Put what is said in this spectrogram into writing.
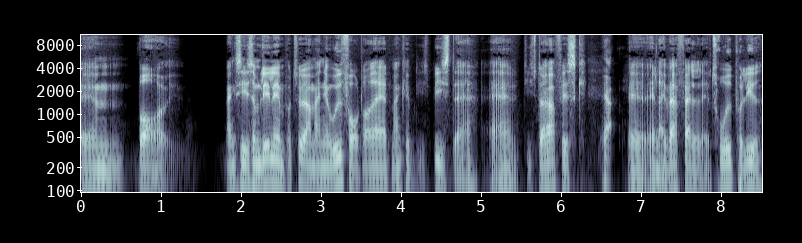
øh, hvor man kan sige, som lille importør er man jo udfordret af, at man kan blive spist af, af de større fisk, ja. øh, eller i hvert fald øh, truet på livet.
